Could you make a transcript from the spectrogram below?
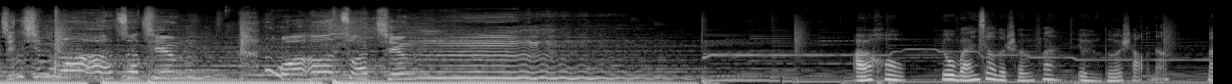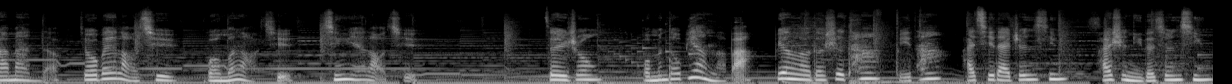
真心换绝情，换绝情。而后又玩笑的成分又有多少呢？慢慢的，酒杯老去，我们老去，心也老去，最终我们都变了吧。变了的是他，比他还期待真心，还是你的真心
